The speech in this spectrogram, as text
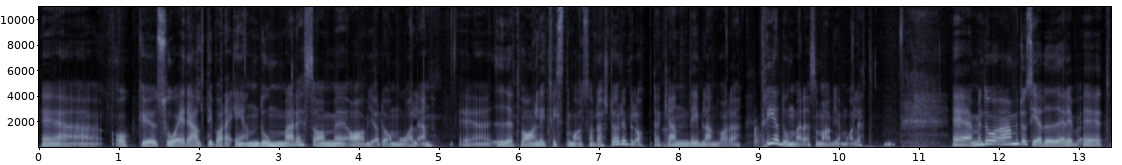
Eh, och så är det alltid bara en domare som avgör de målen. Eh, I ett vanligt tvistemål som rör större belopp, där kan det ibland vara tre domare som avgör målet. Mm. Men då, ja, men då ser vi, är det ett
